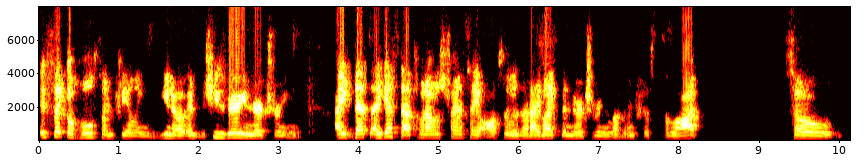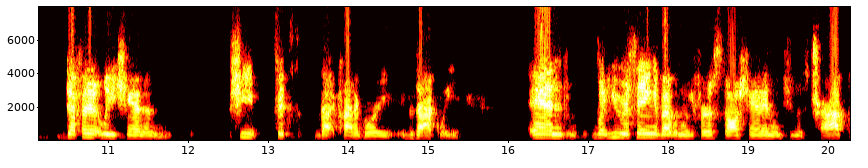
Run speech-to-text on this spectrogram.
it's like a wholesome feeling, you know, and she's very nurturing. I that's I guess that's what I was trying to say also is that I like the nurturing love interests a lot. So definitely Shannon she fits that category exactly. And what you were saying about when we first saw Shannon when she was trapped,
